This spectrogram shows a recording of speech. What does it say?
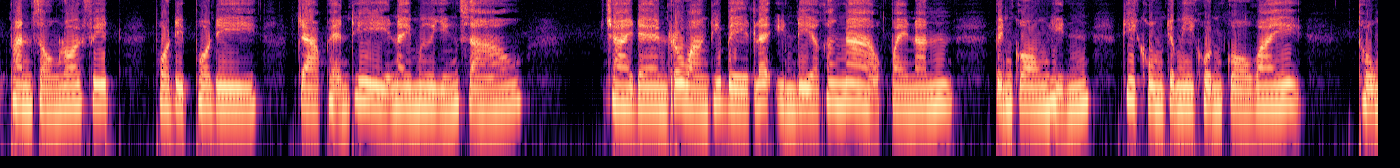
17,200 ฟิต พอดิบพอดี จากแผนที่ในมือหญิงสาว ชายแดนระหว่างทิเบตและอินเดียข้างหน้าออกไปนั้น เป็นกองหินที่คงจะมีคนก่อไว้ธง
